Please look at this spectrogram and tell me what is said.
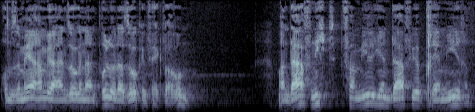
umso mehr haben wir einen sogenannten Pull- oder Sog-Effekt. Warum? Man darf nicht Familien dafür prämieren,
